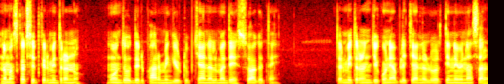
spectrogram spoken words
नमस्कार शेतकरी मित्रांनो. मोहन चौधरी फार्मिंग यूट्यूब चॅनलमध्ये स्वागत आहे. तर मित्रांनो जे कोणी आपल्या चॅनलवरती नवीन असाल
